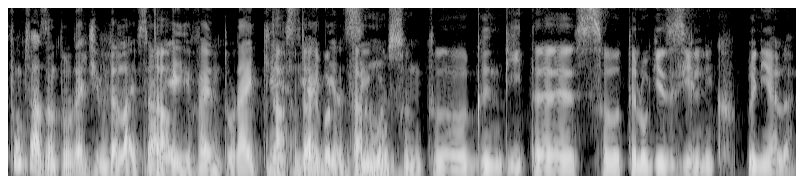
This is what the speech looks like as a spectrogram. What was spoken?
funcționează într-un regim de live service. Da. Ai eventuri, ai Da, chestii, ai într-adevăr, dar nu DLC-uri. sunt uh, gândite să te loghezi zilnic în ele.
